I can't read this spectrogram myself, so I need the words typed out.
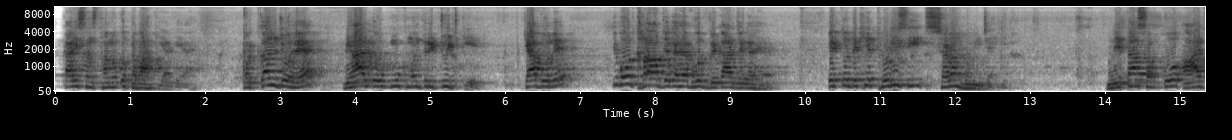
सरकारी संस्थानों को तबाह किया गया है। और कल जो है, बिहार के उप मुख्यमंत्री ट्वीट किए। क्या बोले? ये बहुत खराब जगह है, बहुत बेकार जगह है। एक तो देखिए थोड़ी सी शर्म होनी चाहिए। नेता सबको आज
